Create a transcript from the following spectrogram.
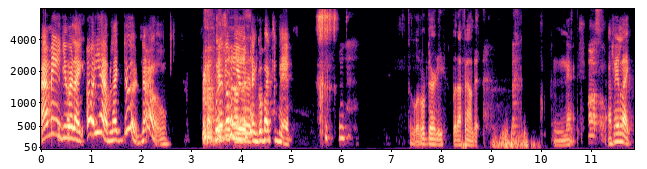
I mean, you were like, oh yeah. I'm like, dude, no. Put us on mute and go back to bed. It's a little dirty, but I found it. Next. Awesome. I feel like,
